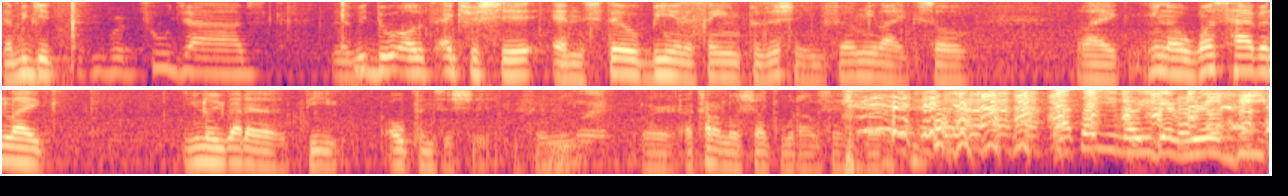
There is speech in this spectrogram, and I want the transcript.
Let me get me work two jobs. Let me do all this extra shit and still be in the same position. You feel me? Like so, like you know, once having like, you know, you gotta be open to shit. You feel me? Word. Or I kind of lost track of what I was saying. That's how you know you get real deep.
